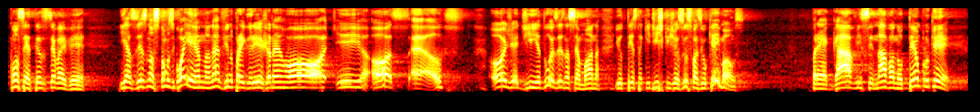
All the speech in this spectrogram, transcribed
com certeza você vai ver. E às vezes nós estamos igual a hiena, né? Vindo para a igreja, né? Oh, dia, oh, céus. Hoje é dia, duas vezes na semana. E o texto aqui diz que Jesus fazia o que, irmãos? Pregava, ensinava no templo o quê?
